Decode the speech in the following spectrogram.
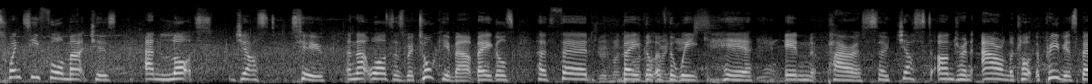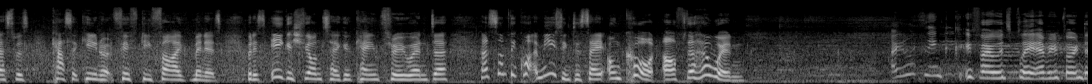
24 matches and lots just two. And that was, as we're talking about bagels, her third bagel of the week here in Paris. So just under an hour on the clock. The previous best was Kasatkina at 55 minutes. But it's Iga Swiatek who came through and uh, had something quite amusing to say on court after her win. I don't think if I would play every point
